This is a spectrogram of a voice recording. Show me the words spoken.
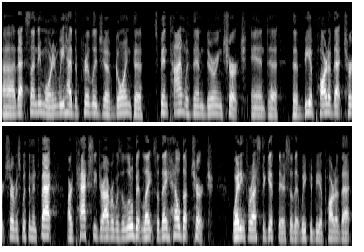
uh, that Sunday morning. We had the privilege of going to spend time with them during church and to, to be a part of that church service with them. In fact, our taxi driver was a little bit late, so they held up church waiting for us to get there so that we could be a part of that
